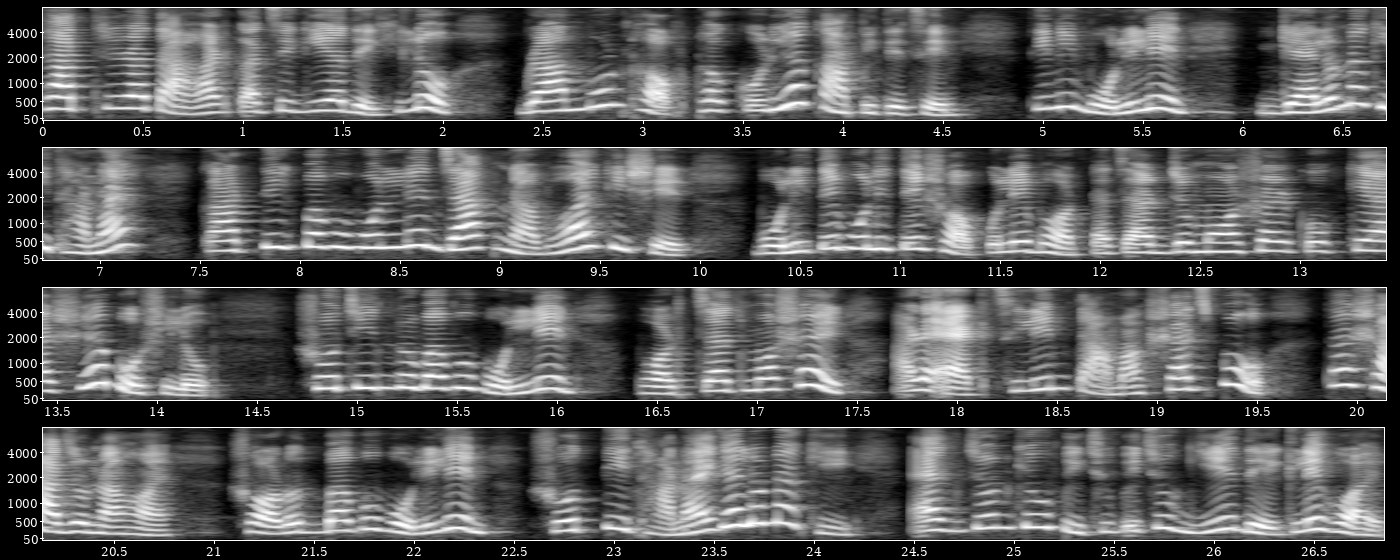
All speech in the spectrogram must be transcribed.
ছাত্রীরা তাহার কাছে গিয়া দেখিল, ব্রাহ্মণ ঠক ঠক করিয়া কাঁপিতেছেন। তিনি বলিলেন, গেল নাকি থানায়? কার্তিকবাবু বললেন, যাক না, ভয় কিসের? বলিতে বলিতে সকলে ভট্টাচার্য মহাশয়ের কক্ষে আসিয়া বসিল। শচীন্দ্রবাবু বললেন, ভট্টাচার্য মশাই আর এক ছিলিম তামাক সাজবো? তা সাজো না হয়। শরৎবাবু বলিলেন, সত্যি থানায় গেল নাকি? একজন কেউ পিছু পিছু গিয়ে দেখলে হয়।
